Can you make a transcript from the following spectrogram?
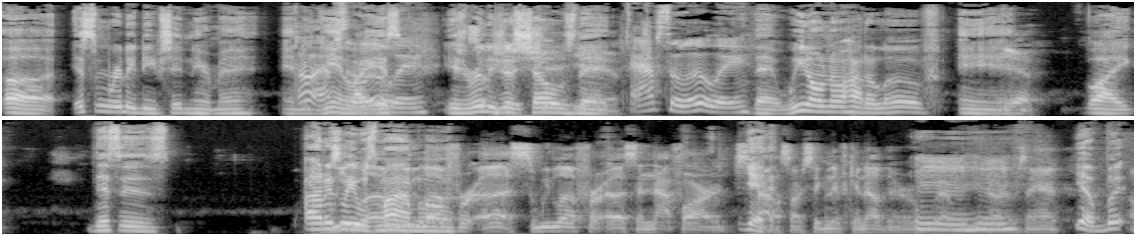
uh, it's some really deep shit in here, man. And Oh, again, like it's, absolutely. it really Some just shows shit, that, Absolutely. that we don't know how to love and Yeah. like this is honestly we it was love, mind blowing. love for us. We love for us and not for our Yeah. spouse, our significant other, or whoever. You know what I'm saying? Yeah, but but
